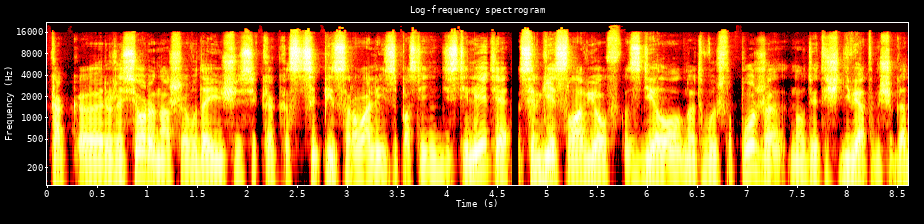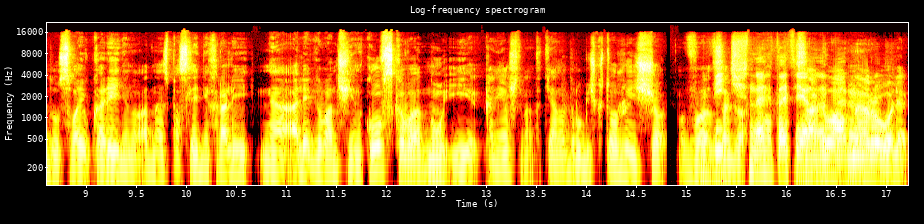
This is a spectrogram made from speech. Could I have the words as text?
как э, режиссеры наши выдающиеся, как с цепи сорвались за последние десятилетия. Сергей Соловьев сделал, ну это вышло позже, но в 2009 еще году свою Каренину, одна из последних ролей э, Олега Ивановича Янковского, Янковского, ну и, конечно, Татьяна Друбич, кто же еще в Вечная заг... заглавной роли.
